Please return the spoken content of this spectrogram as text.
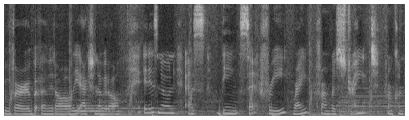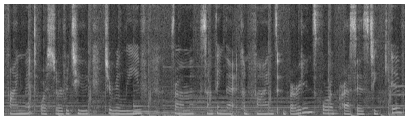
verb of it all, the action of it all. It is known as being set free, right, from restraint, from confinement or servitude, to relieve from something that confines, burdens, or oppresses, to give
